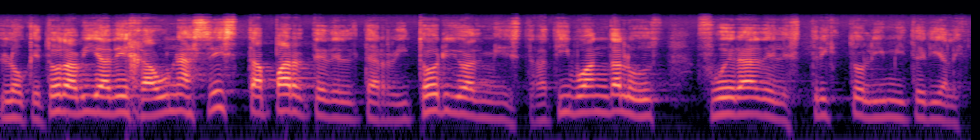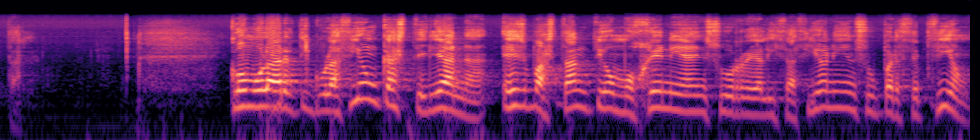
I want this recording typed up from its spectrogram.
lo que todavía deja una sexta parte del territorio administrativo andaluz fuera del estricto límite dialectal. Como la articulación castellana es bastante homogénea en su realización y en su percepción,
